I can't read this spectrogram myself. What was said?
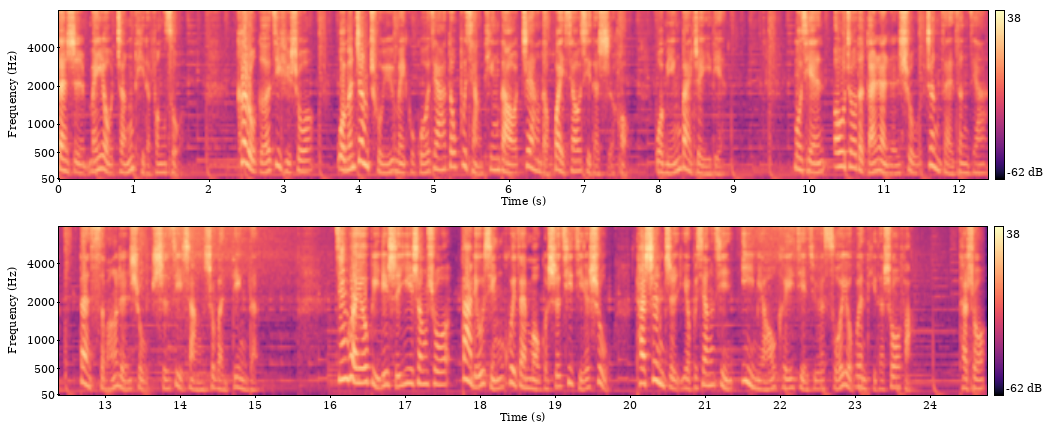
但是没有整体的封锁。克鲁格继续说：“我们正处于每个国家都不想听到这样的坏消息的时候，我明白这一点。”目前，欧洲的感染人数正在增加，但死亡人数实际上是稳定的。尽管有比利时医生说大流行会在某个时期结束，他甚至也不相信疫苗可以解决所有问题的说法。他说：“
